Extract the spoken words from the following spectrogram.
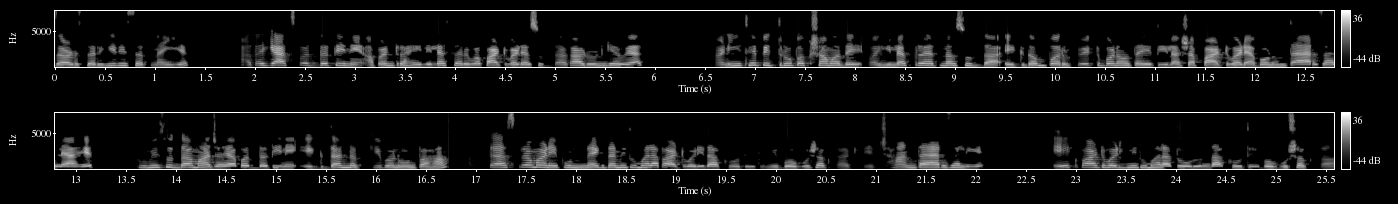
जडसरही दिसत नाहीये. आता याच पद्धतीने आपण राहिलेल्या सर्व पाटवड्या सुद्धा काढून घेऊयात. आणि इथे पितृपक्षामध्ये पहिल्याच प्रयत्न सुद्धा एकदम परफेक्ट बनवता येतील अशा पाटवड्या बनवून तयार झाल्या आहेत. तुम्ही सुद्धा माझ्या या पद्धतीने एकदा नक्की बनवून पहा. त्याचप्रमाणे पुन्हा एकदा मी तुम्हाला पाटवडी दाखवते. तुम्ही बघू शकता किती छान तयार झाली आहे. एक पाटवडी मी तुम्हाला तोडून दाखवते. बघू शकता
